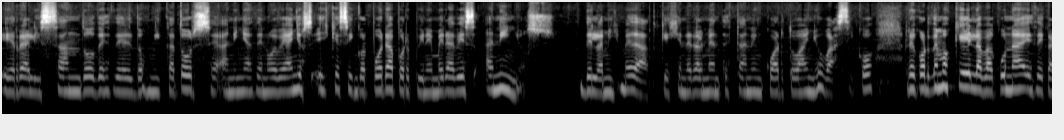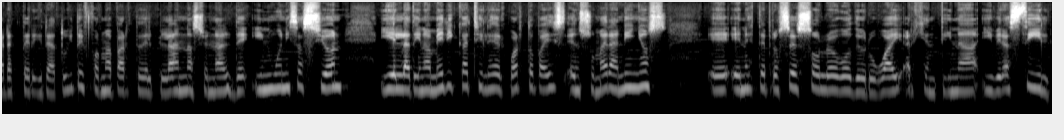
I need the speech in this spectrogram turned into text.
eh, realizando desde el 2014 a niñas de 9 años, es que se incorpora por primera vez a niños de la misma edad, que generalmente están en cuarto año básico. Recordemos que la vacuna es de carácter gratuito y forma parte del Plan Nacional de Inmunización y en Latinoamérica Chile es el cuarto país en sumar a niños eh, en este proceso luego de Uruguay, Argentina y Brasil.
